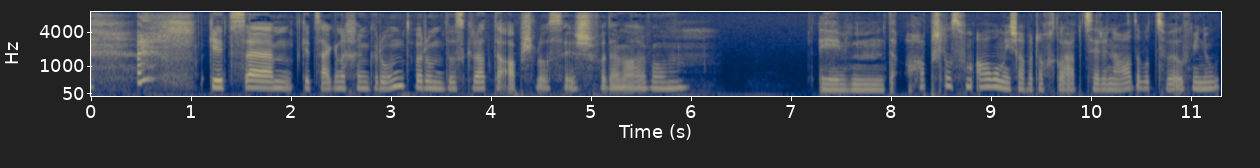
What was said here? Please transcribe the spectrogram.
Gibt es ähm, gibt's eigentlich einen Grund, warum das gerade der Abschluss ist von dem Album? Ähm, der Abschluss vom Album ist aber doch, glaube ich, die Serenade, die zwölf Minuten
